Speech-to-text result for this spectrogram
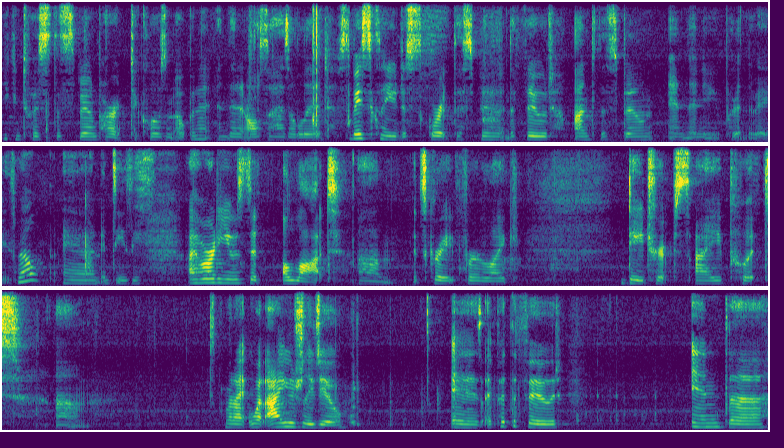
You can twist the spoon part to close and open it, and then it also has a lid. So basically, you just squirt the spoon, the food onto the spoon, and then you put it in the baby's mouth, and it's easy. I've already used it a lot. Um, it's great for like day trips, I put um, what I what I usually do is I put the food in the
